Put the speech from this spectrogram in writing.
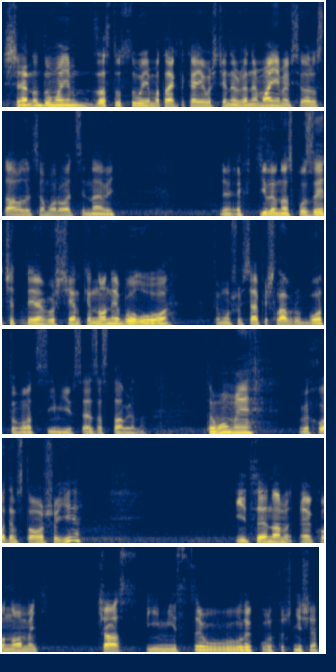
Ще, ну думаємо, застосуємо, так як такої вощини вже немає, ми все розставили в цьому році навіть. Е, Хотіли в нас позичити вощинки, але не було. Тому що вся пішла в роботу. От сім'ї все заставлено. Тому ми виходимо з того, що є. І це нам економить час і місце у вулику. Точніше,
